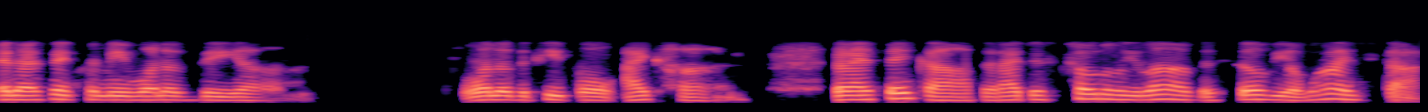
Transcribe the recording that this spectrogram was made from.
And I think for me, one of the um, one of the people icons that I think of that I just totally love is Sylvia Weinstock.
